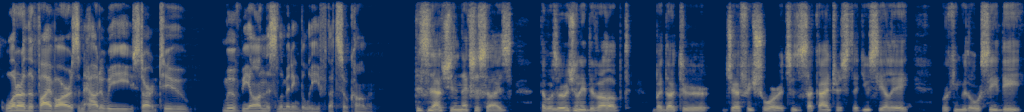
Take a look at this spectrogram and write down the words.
What are the five R's and how do we start to move beyond this limiting belief that's so common? This is actually an exercise that was originally developed by Dr. Jeffrey Schwartz, who's a psychiatrist at UCLA working with OCD.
